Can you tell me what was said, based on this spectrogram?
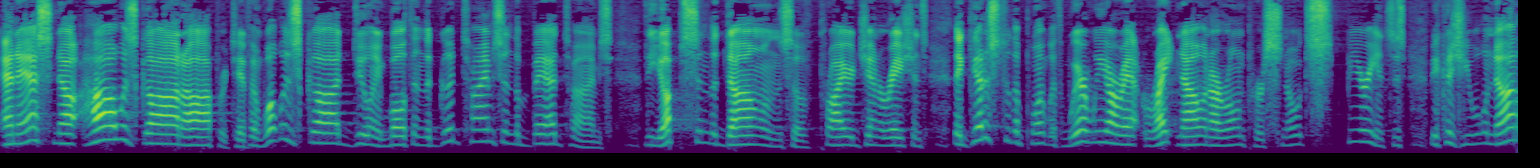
and ask now, how was God operative and what was God doing both in the good times and the bad times, the ups and the downs of prior generations that get us to the point with where we are at right now in our own personal experiences because you will not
